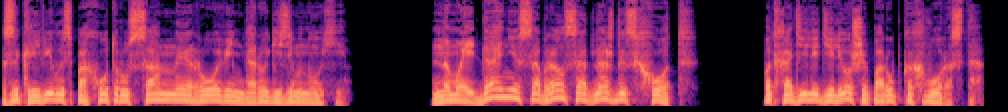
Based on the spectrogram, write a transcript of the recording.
закривилась по хутору санная ровень дороги земнухи. На Майдане собрался однажды сход. Подходили делеши по рубках хвороста.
